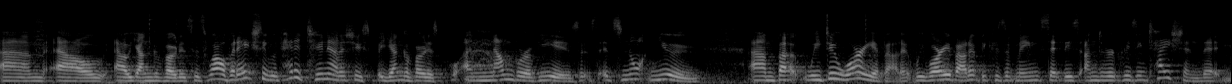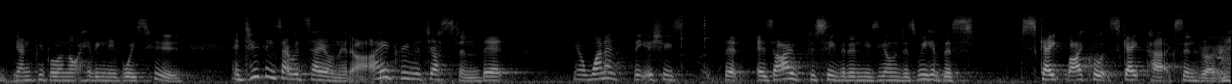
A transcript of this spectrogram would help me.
um, our, our younger voters as well. But actually, we've had a turnout issue for younger voters for a number of years. It's, it's not new. Um, but we do worry about it. We worry about it because it means that there's underrepresentation, that young people are not having their voice heard. And two things I would say on that. I agree with Justin that you know, one of the issues that, as I perceive it in New Zealand, is we have this skate, I call it skate park syndrome.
